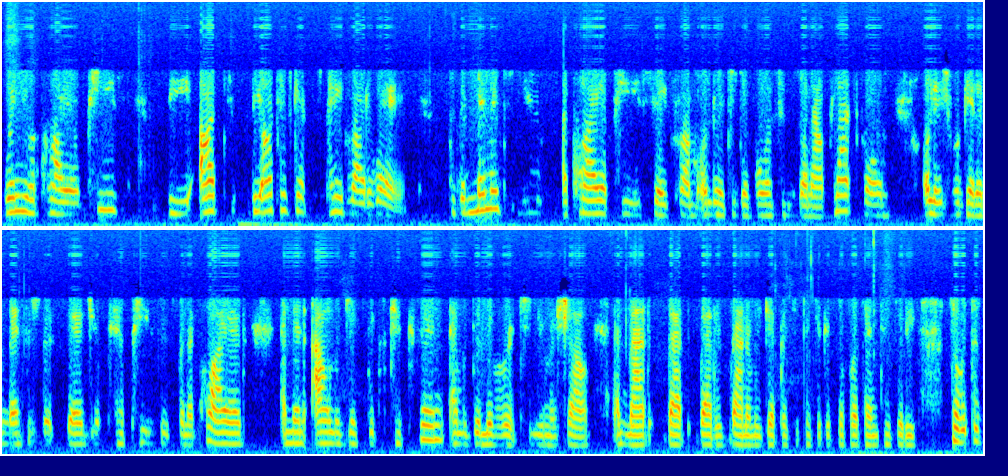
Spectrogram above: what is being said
When you acquire a piece, the art the artist gets paid right away. So the minute you acquire a piece, say from Olwethu Divorce, who's on our platform, Olish will get a message that says your your piece has been acquired, and then our logistics kicks in and we deliver it to you, Michelle, and that that that is done, and we get the certificates of authenticity. So it's a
